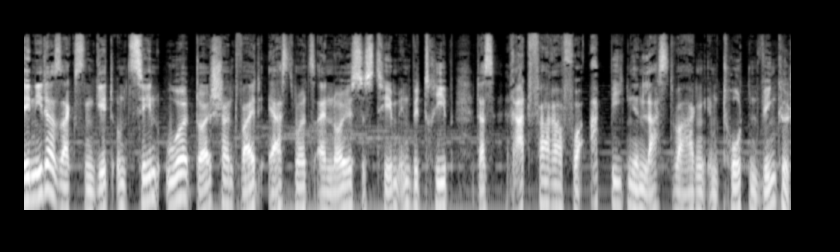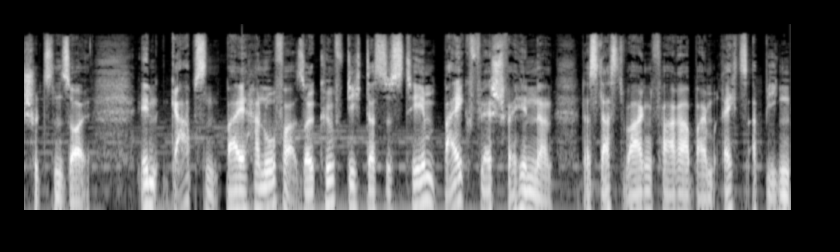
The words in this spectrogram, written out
In Niedersachsen geht um 10 Uhr deutschlandweit erstmals ein neues System in Betrieb, das Radfahrer vor abbiegenden Lastwagen im toten Winkel schützen soll. In Garbsen bei Hannover soll künftig das System Bike Flash verhindern, dass Lastwagenfahrer beim Rechtsabbiegen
